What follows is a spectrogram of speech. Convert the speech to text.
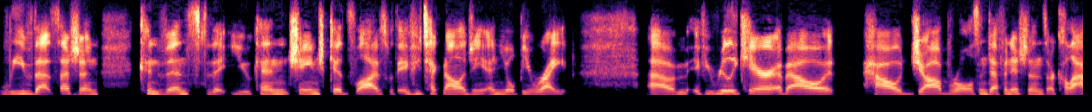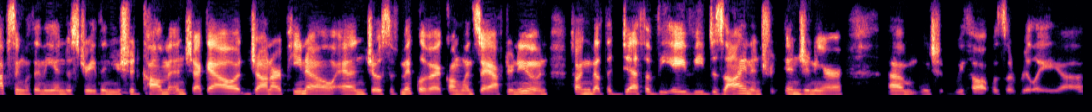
leave that session convinced that you can change kids' lives with AV technology, and you'll be right. Um, if you really care about how job roles and definitions are collapsing within the industry, then you should come and check out John Arpino and Joseph Miklovic on Wednesday afternoon talking about the death of the AV design engineer, um, which we thought was a really uh,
